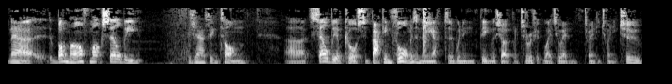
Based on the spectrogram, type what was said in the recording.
Now, the bottom half, Mark Selby, Zhao Tong. Uh, Selby, of course, back in form, isn't he, after winning the English Open? Terrific way to end 2022.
